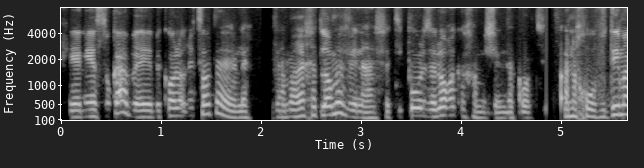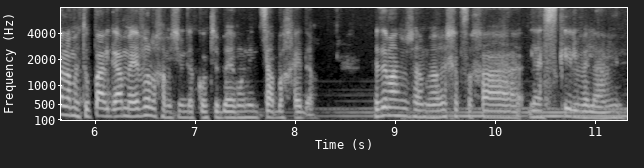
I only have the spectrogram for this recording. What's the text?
כי אני עסוקה בכל הריצות האלה. והמערכת לא מבינה שטיפול זה לא רק החמישים דקות. אנחנו עובדים על המטופל גם מעבר לחמישים דקות שבהם הוא נמצא בחדר. וזה משהו שהמערכת צריכה להשכיל ולהבין.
